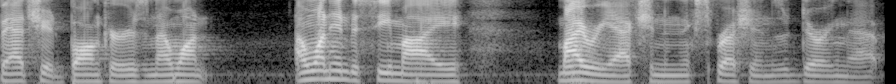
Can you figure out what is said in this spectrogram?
batshit bonkers, and I want I want him to see my my reaction and expressions during that.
